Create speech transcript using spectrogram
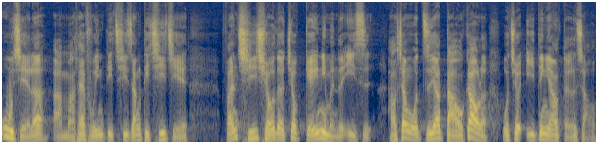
误解了啊，《马太福音》第七章第七节，凡祈求的就给你们的意思。好像我只要祷告了，我就一定要得着；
